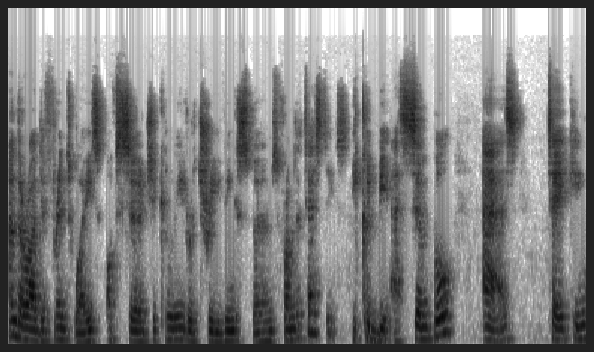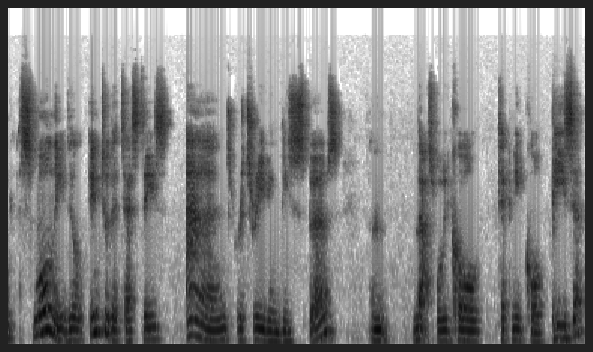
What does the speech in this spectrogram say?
And there are different ways of surgically retrieving sperms from the testes. It could be as simple as taking a small needle into the testes and retrieving these sperms. And that's what we call technique called PESA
